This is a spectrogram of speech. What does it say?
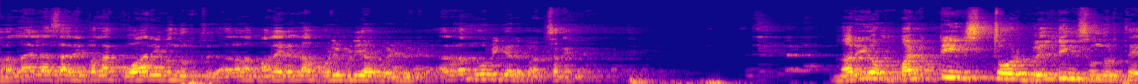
அதெல்லாம் இல்லை சார் இப்பெல்லாம் குவாரி வந்துருச்சு அதெல்லாம் மலைகள்லாம் பொடி பொடியா போயிட்டு இருக்கு அதனால பூமிக்கு அது பிரச்சனை இல்லை. நிறைய மல்டி ஸ்டோர் பில்டிங்ஸ் வந்துடுத்து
